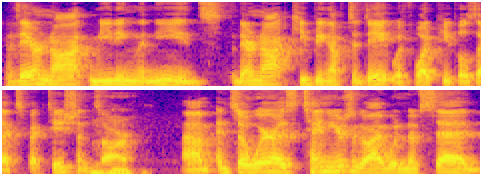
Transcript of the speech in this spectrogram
they're not meeting the needs. They're not keeping up to date with what people's expectations mm-hmm. are. Um, and so, whereas 10 years ago, I wouldn't have said,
